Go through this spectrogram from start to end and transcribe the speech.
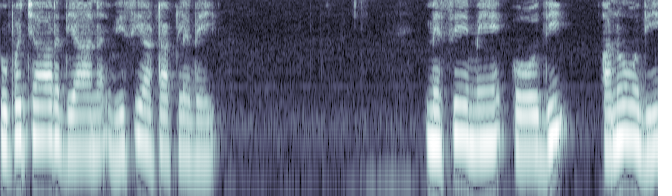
උපචාර ධාන 28ක් ලැබෙයි. මෙසේ මේ ඕදි අනෝදි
